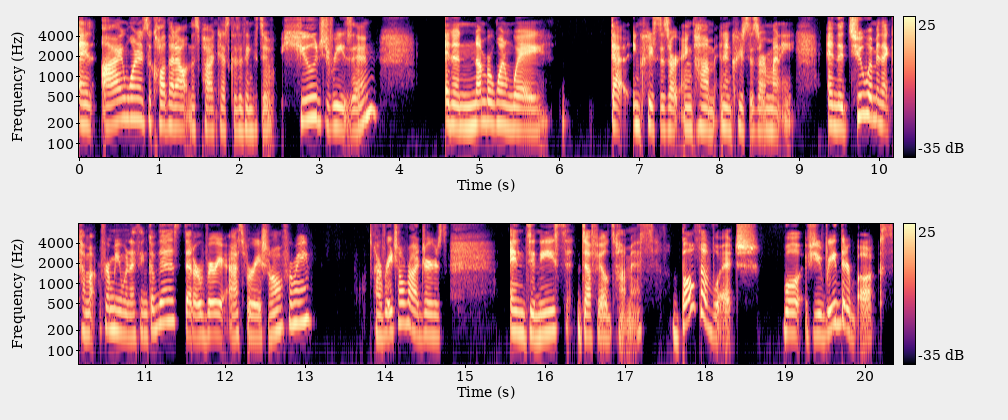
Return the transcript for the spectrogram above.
And I wanted to call that out in this podcast because I think it's a huge reason and a number one way that increases our income and increases our money. And the two women that come up for me when I think of this that are very aspirational for me are Rachel Rogers and Denise Duffield Thomas, both of which, well, if you read their books,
